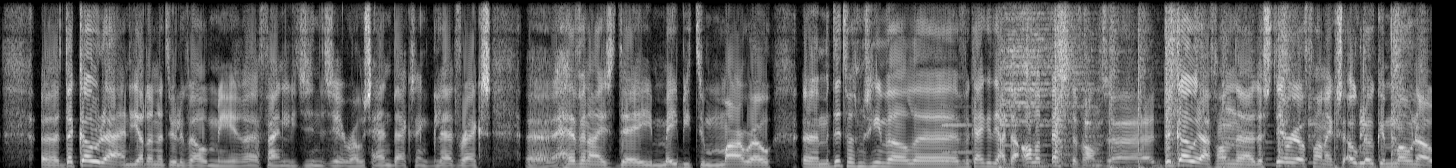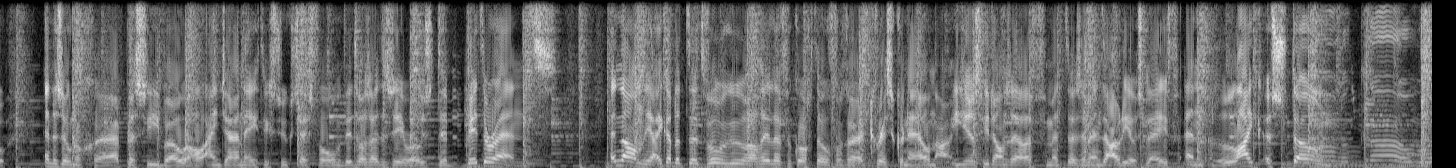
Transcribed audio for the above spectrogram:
Dakota. En die hadden natuurlijk wel meer fijne liedjes in de Zero's. Handbags en Gladrags. eh Have a Nice Day. Maybe Tomorrow. Maar dit was misschien wel, even kijken, ja, de allerbeste van ze. Dakota van de Stereophonics. Ook leuk in mono. En dus ook nog Placebo. Al eind jaren 90 succesvol. Dit was uit de Zero's. The Bitter End. En dan, ja, ik had het het vorige uur al heel even kort over eh, Chris Cornell. Nou, hier is hij dan zelf met eh, zijn band Audioslave en Like a Stone.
